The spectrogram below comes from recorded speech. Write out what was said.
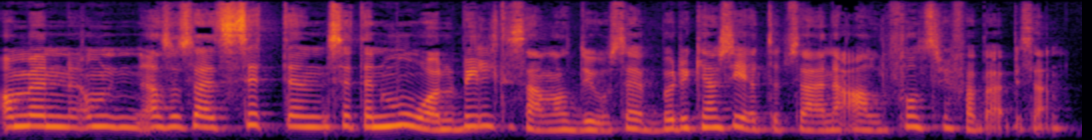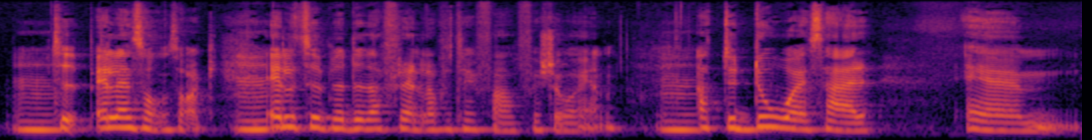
Ja men om, alltså så här, sätt, en, sätt en målbild tillsammans du och Sebbe och det kanske är typ så här när Alfons träffar bebisen. Typ, eller en sån sak. Eller typ när dina föräldrar får träffa honom första gången. Att du då är så här ehm,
